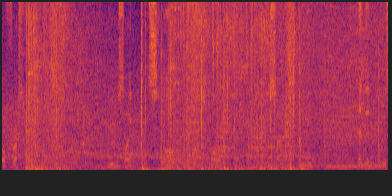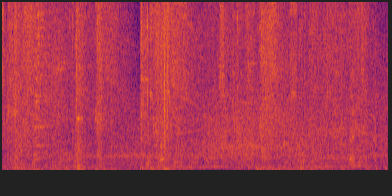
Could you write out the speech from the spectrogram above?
So frustrating. You're just like, slow, slow, like, and then you just can't get. It just frustrates me every single time. That doesn't happen.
